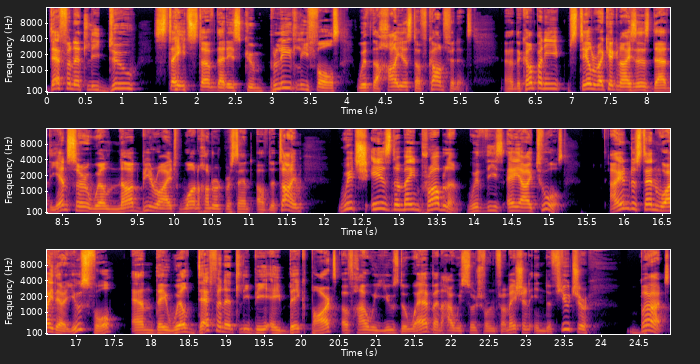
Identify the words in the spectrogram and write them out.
definitely do state stuff that is completely false with the highest of confidence. Uh, the company still recognizes that the answer will not be right 100% of the time, which is the main problem with these AI tools. I understand why they're useful, and they will definitely be a big part of how we use the web and how we search for information in the future. But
